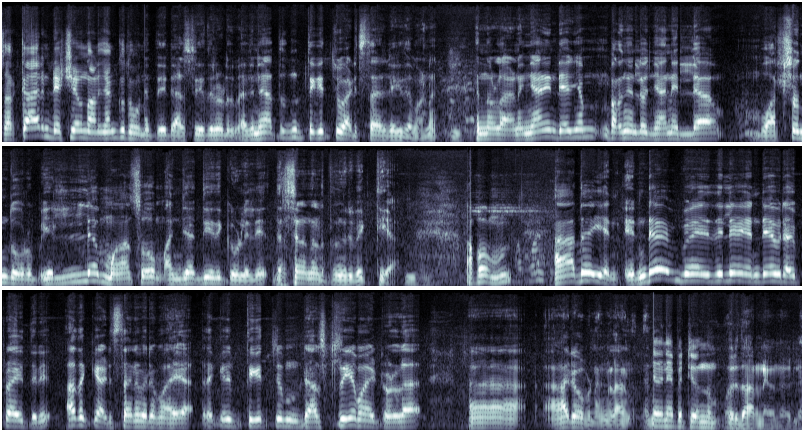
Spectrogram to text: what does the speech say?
സർക്കാരിന്റെ ലക്ഷ്യമെന്നാണ് ഞങ്ങൾക്ക് തോന്നുന്നത്. രാഷ്ട്രീയത്തിലോട് അതിനകത്ത് തികച്ചും അടിസ്ഥാനരഹിതമാണ് എന്നുള്ളതാണ്. ഞാൻ എന്റെ ഞാൻ പറഞ്ഞല്ലോ ഞാൻ എല്ലാ വർഷം തോറും എല്ലാ മാസവും അഞ്ചാം തീയതിക്കുള്ളിൽ ദർശനം നടത്തുന്ന ഒരു വ്യക്തിയാണ്. അപ്പം അത് എൻ- എന്റെ ഇതിൽ എന്റെ ഒരു അഭിപ്രായത്തിൽ അതൊക്കെ അടിസ്ഥാനപരമായ അതൊക്കെ തികച്ചും രാഷ്ട്രീയമായിട്ടുള്ള ആരോപണങ്ങളാണ്. അതിനെപ്പറ്റിയൊന്നും ഒരു ധാരണയൊന്നുമില്ല.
